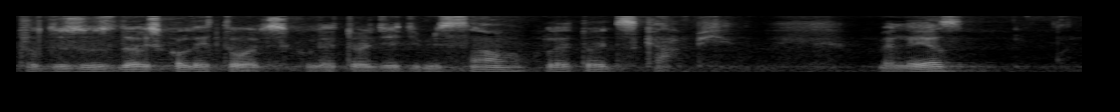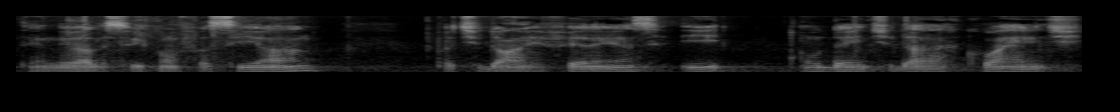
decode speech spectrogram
Todos os dois coletores, coletor de admissão e coletor de escape. Beleza? Entendeu? Elas ficam faceando para te dar uma referência e o dente da corrente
